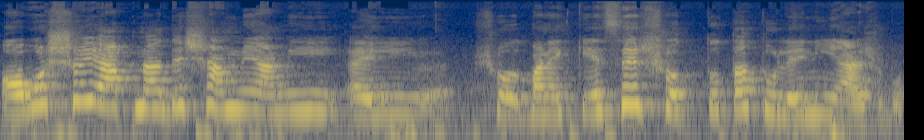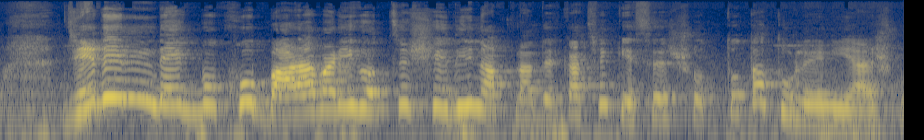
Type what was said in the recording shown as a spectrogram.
অবশ্যই আপনাদের সামনে আমি এই মানে কেসের সত্যতা তুলে নিয়ে আসব। যেদিন দেখব খুব বাড়াবাড়ি হচ্ছে, সেদিন আপনাদের কাছে কেসের সত্যতা তুলে নিয়ে আসব।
